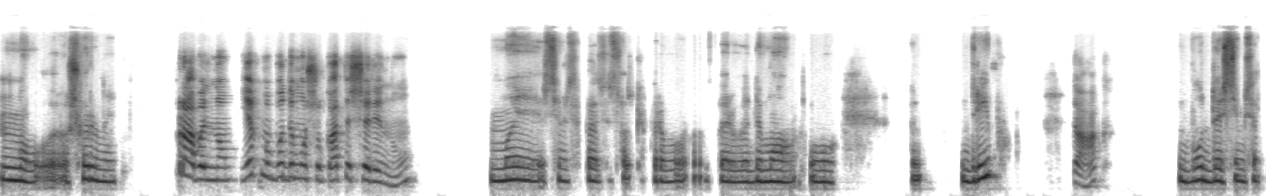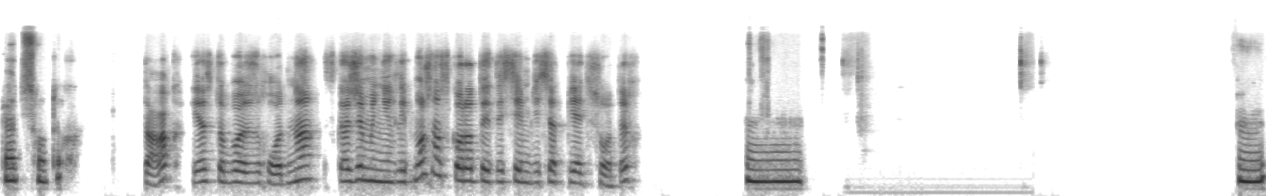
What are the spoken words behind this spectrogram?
Ну, е, ширини. Правильно, як ми будемо шукати ширину? Ми 75% переведемо у е, дріб, Так, буде 75 сотих. Так, я з тобою згодна. Скажи мені, Гліб, можна скоротити 75 сотих? М. М.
